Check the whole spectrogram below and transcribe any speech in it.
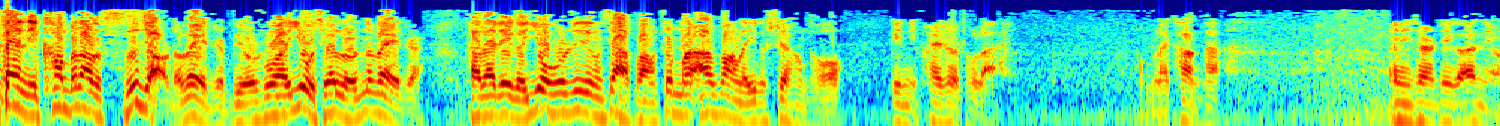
在你看不到的死角的位置，比如说右前轮的位置，它在这个右后视镜下方专门安放了一个摄像头，给你拍摄出来。我们来看看，摁一下这个按钮，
